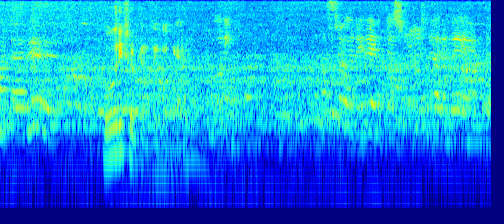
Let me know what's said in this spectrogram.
மாட்டாரு. பூரி சுட்டுட்டு இருக்கீங்க பூரி ஃபர்ஸ்ட் ஒரு இது எடுத்து வச்சுட்டு இந்த இது எடுத்து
